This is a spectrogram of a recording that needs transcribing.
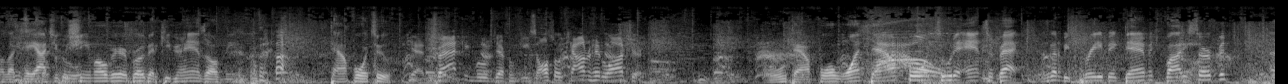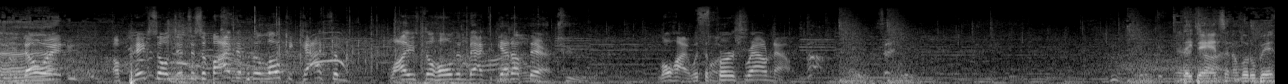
I'm like, Heihachi. Mishima over here, bro. You better keep your hands off me. down 4-2. Yeah, tracking move there from Geese. Also a counter hit launcher. Oh, down 4-1. Down 4-2 to answer back. It's going to be pretty big damage. Body surfing. You know it. A pixel just to survive it, but the low kick catch him while he's still holding back to get up there. Lowhigh with the first round now. They dancing a little bit.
